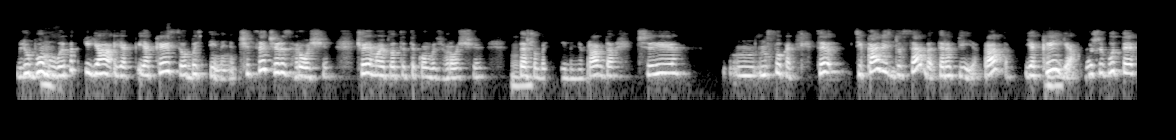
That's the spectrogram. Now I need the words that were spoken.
В будь-якому Мгм. випадку я як, якесь обезцінення. Чи це через гроші? Що я маю платити комусь гроші? Мгм. Теж обезцінення, правда? Чи, ну слухай, це цікавість до себе, терапія, правда? Який я? Може бути,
